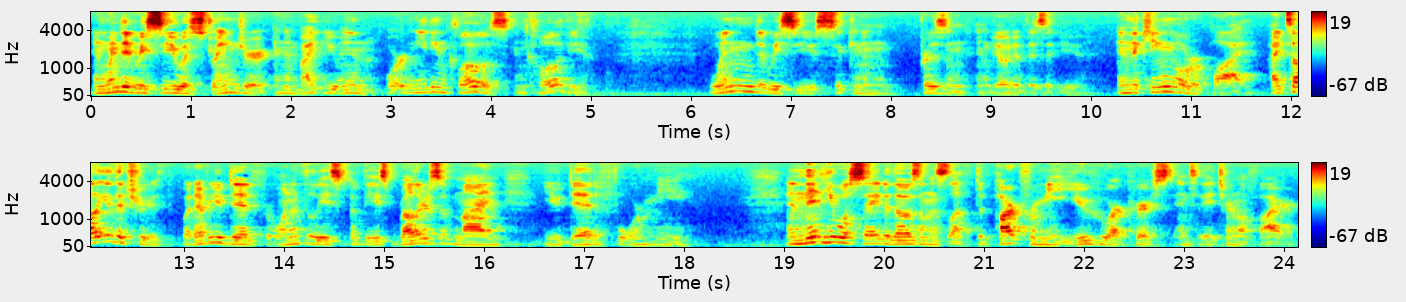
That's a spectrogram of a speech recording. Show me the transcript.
And when did we see you a stranger and invite you in, or needing clothes and clothe you? When did we see you sick and in prison and go to visit you? And the king will reply, I tell you the truth, whatever you did for one of the least of these brothers of mine, you did for me. And then he will say to those on his left, Depart from me, you who are cursed, into the eternal fire,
